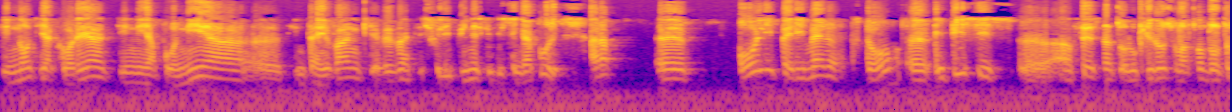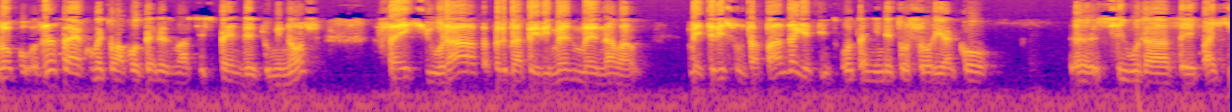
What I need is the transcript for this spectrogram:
την Νότια Κορέα, την Ιαπωνία, ε, την Ταϊβάν και βέβαια τις Φιλιππίνες και τη Σιγκαπούρη. Άρα ε, όλοι περιμένουν αυτό. Ε, επίσης, αν θες να το ολοκληρώσουμε αυτόν τον τρόπο, δεν θα έχουμε το αποτέλεσμα στις 5 του μηνός θα έχει ουρά, θα πρέπει να περιμένουμε να μετρήσουν τα πάντα γιατί όταν είναι τόσο οριακό ε, σίγουρα θα υπάρχει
